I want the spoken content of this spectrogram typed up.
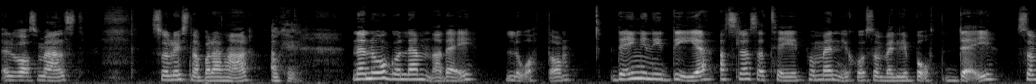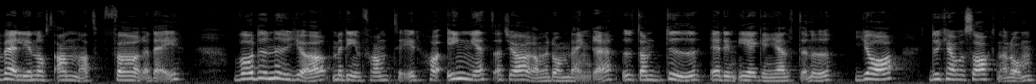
eller vad som helst. Så lyssna på den här. Okej. När någon lämnar dig, låt dem. Det är ingen idé att slösa tid på människor som väljer bort dig, som väljer något annat före dig. Vad du nu gör med din framtid har inget att göra med dem längre, utan du är din egen hjälte nu. Ja, du kanske saknar dem,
